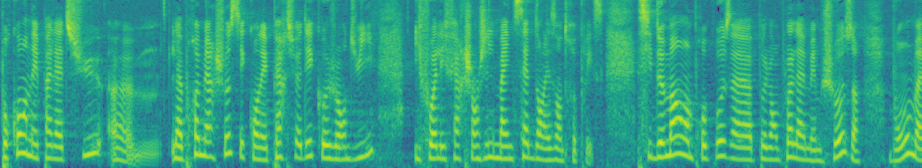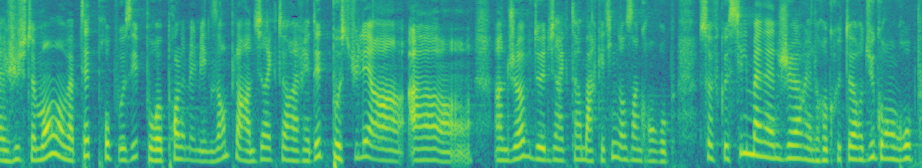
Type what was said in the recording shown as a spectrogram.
Pourquoi on n'est pas là-dessus? Euh, La première chose, c'est qu'on est persuadé qu'aujourd'hui, il faut aller faire changer le mindset dans les entreprises. Si demain on propose à Pôle Emploi la même chose, bon, bah justement, on va peut-être proposer, pour reprendre le même exemple, à un directeur R&D de postuler à un job de directeur marketing dans un grand groupe. Sauf que si le manager et le recruteur du grand groupe,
